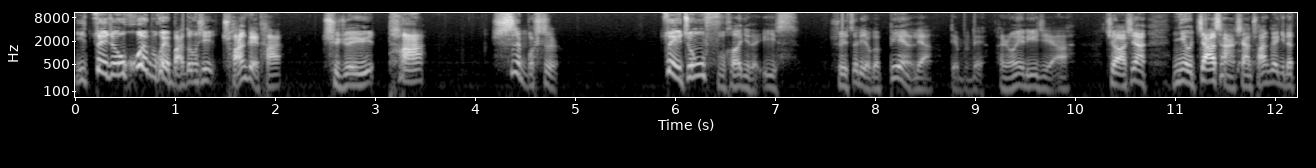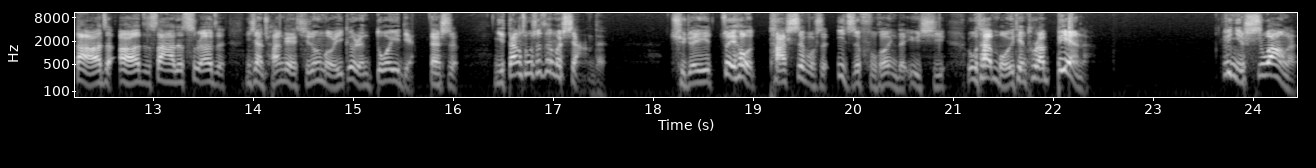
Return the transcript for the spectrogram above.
你最终会不会把东西传给他，取决于他是不是最终符合你的意思。所以这里有个变量，对不对？很容易理解啊。就好像你有家产想传给你的大儿子、二儿子、三儿子、四儿子，你想传给其中某一个人多一点，但是你当初是这么想的，取决于最后他是否是一直符合你的预期。如果他某一天突然变了，令你失望了。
